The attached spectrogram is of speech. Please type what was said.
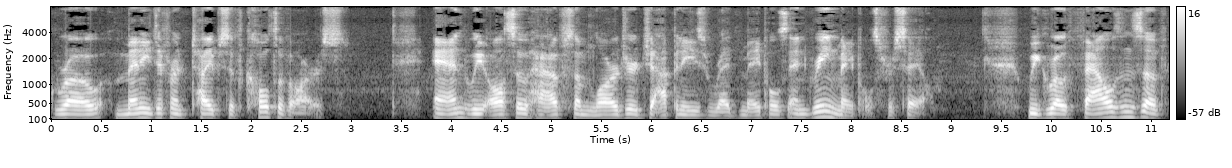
grow many different types of cultivars. And we also have some larger Japanese red maples and green maples for sale. We grow thousands of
